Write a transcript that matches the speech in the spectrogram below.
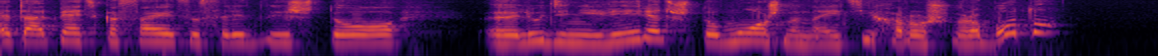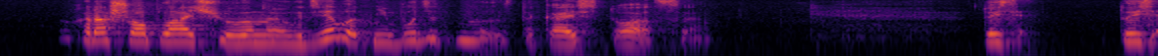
это опять касается среды, что люди не верят, что можно найти хорошую работу, хорошо оплачиваемую, где вот не будет ну, такая ситуация. То есть, то есть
